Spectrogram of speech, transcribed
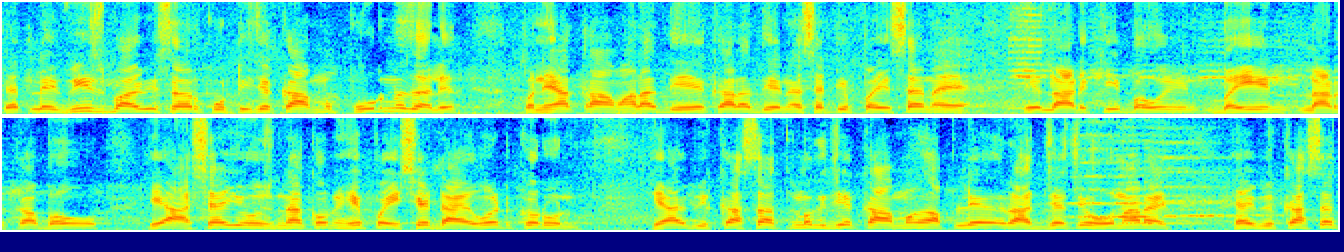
त्यातले वीस बावीस हजार कोटीचे कामं पूर्ण झालेत. पण ह्या कामाला देयकाला देण्यासाठी पैसा नाही. हे लाडकी बहीण बहीण लाडका भाऊ हे अशा योजना करून हे पैसे डायव्हर्ट करून ह्या विकासात्मक जे कामं आपल्या राज्याचे होणार आहेत ह्या विकासात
